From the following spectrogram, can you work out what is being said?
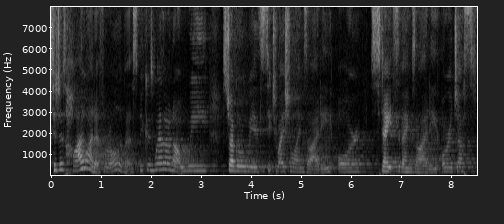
to just highlight it for all of us because whether or not we struggle with situational anxiety or states of anxiety or are just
